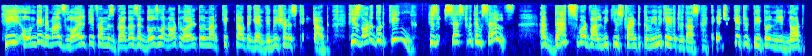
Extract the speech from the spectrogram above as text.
He only demands loyalty from his brothers, and those who are not loyal to him are kicked out again. Vibhishan is kicked out. He's not a good king. He's obsessed with himself. And that's what Valmiki is trying to communicate with us. Educated people need not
